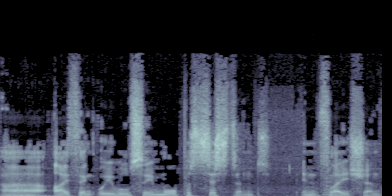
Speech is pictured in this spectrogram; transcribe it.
uh, I think we will see more persistent inflation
